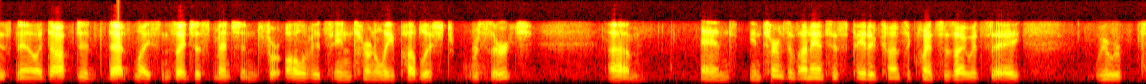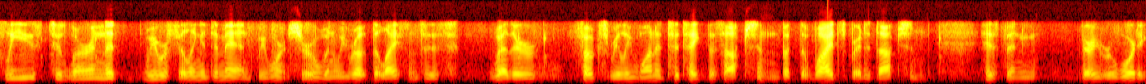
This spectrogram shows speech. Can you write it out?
has now adopted that license I just mentioned for all of its internally published research. Um, and in terms of unanticipated consequences, I would say we were pleased to learn that we were filling a demand. We weren't sure when we wrote the licenses whether folks really wanted to take this option, but the widespread adoption has been very rewarding.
